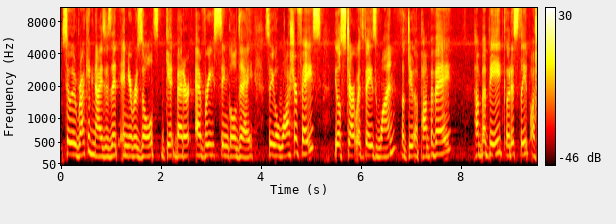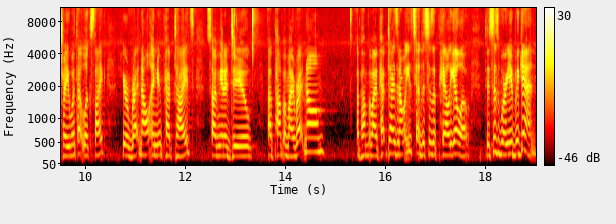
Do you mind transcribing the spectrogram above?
So it recognizes it and your results get better every single day. So you'll wash your face, you'll start with phase one, you'll do a pump of A, pump of B, go to sleep. I'll show you what that looks like. Your retinol and your peptides. So I'm gonna do a pump of my retinol, a pump of my peptides, and I want you to see how this is a pale yellow. This is where you begin.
